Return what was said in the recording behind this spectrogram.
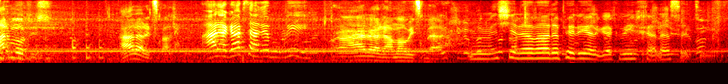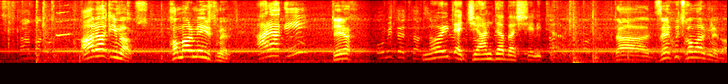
არ მოდის არ არის წყალი არა გაქვს აღებული? არა რა მოვიწყდა? მაშინ რა არაფერი არ გაქვს მიხარ ასეთი. არაყი მაქვს. ხომ არ მიირთმევ არაყი? დიახ. კომიტეტთან მოიტა ჯანდაბა შენი თავი. და ძეხვიც ხომ არ გნება?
